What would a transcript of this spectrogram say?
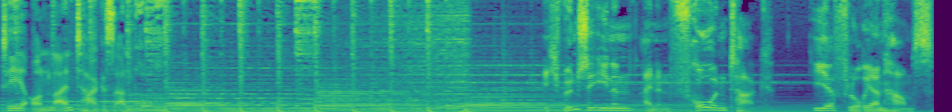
T-Online Tagesanbruch. Ich wünsche Ihnen einen frohen Tag. Ihr Florian Harms.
